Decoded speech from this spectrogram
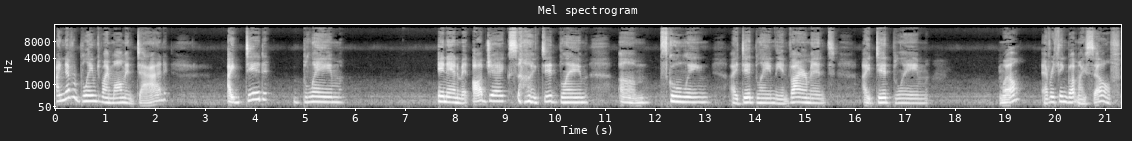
I never blamed my mom and dad. I did blame inanimate objects. I did blame um, schooling. I did blame the environment. I did blame, well, everything but myself.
